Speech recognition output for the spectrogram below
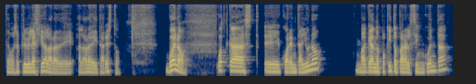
tengo ese privilegio a la hora de a la hora de editar esto bueno podcast eh, 41. Va quedando poquito para el 50.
